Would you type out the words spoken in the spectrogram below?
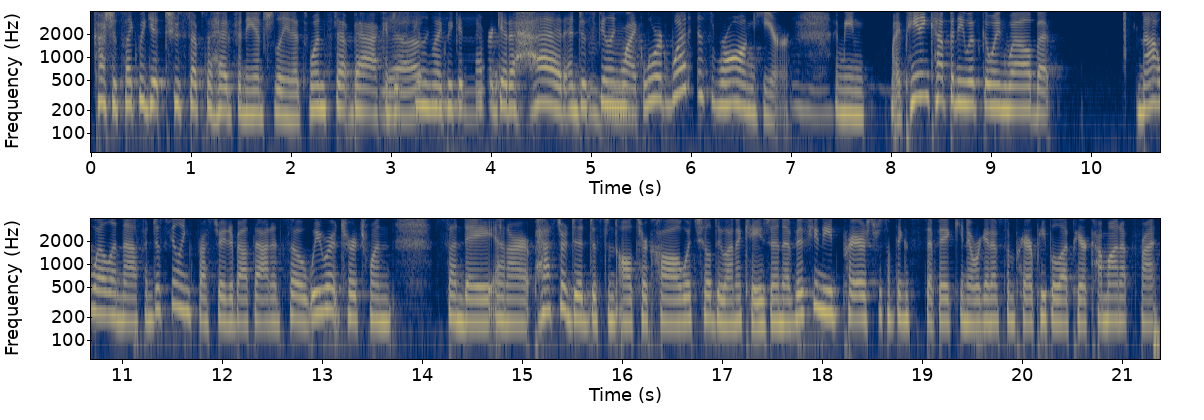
gosh, it's like we get two steps ahead financially and it's one step back and just feeling like we could mm-hmm. never get ahead and just feeling mm-hmm. like, Lord, what is wrong here? Mm-hmm. I mean, my painting company was going well, but not well enough and just feeling frustrated about that. And so we were at church one Sunday and our pastor did just an altar call, which he'll do on occasion of if you need prayers for something specific, you know, we're going to have some prayer people up here, come on up front.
